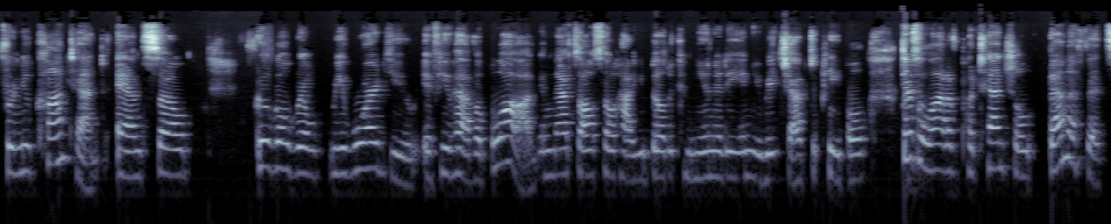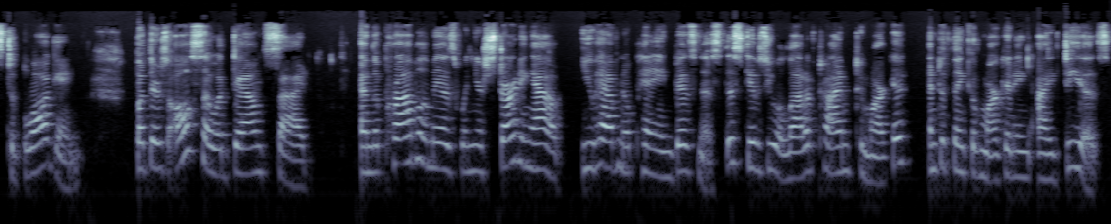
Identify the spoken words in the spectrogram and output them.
for new content. And so Google will reward you if you have a blog, and that's also how you build a community and you reach out to people. There's a lot of potential benefits to blogging, but there's also a downside. And the problem is when you're starting out, you have no paying business. This gives you a lot of time to market and to think of marketing ideas.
